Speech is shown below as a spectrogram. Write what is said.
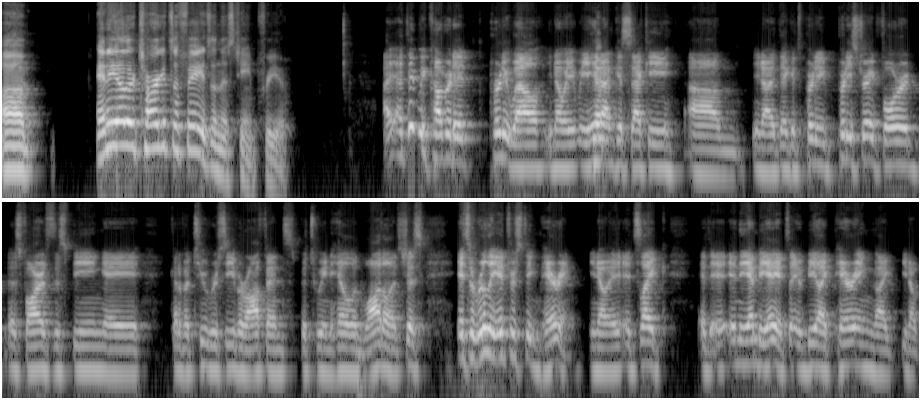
Yeah. Uh, any other targets of fades on this team for you? I, I, think we covered it pretty well. You know, we, we hit on Gesicki. Um, you know, I think it's pretty pretty straightforward as far as this being a kind of a two receiver offense between Hill and Waddle. It's just it's a really interesting pairing. You know, it, it's like in the NBA, it would be like pairing like you know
